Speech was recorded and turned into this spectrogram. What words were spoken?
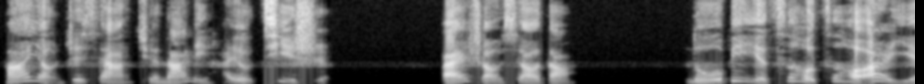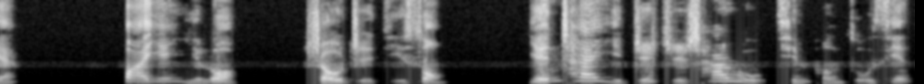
麻痒之下却哪里还有气势。白芍笑道：“奴婢也伺候伺候二爷。”话音一落，手指急送。银钗已直直插入秦鹏足心，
